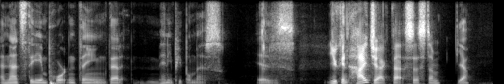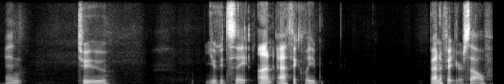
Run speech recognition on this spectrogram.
and that's the important thing that many people miss is You can hijack that system. Yeah. And to, you could say, unethically benefit yourself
